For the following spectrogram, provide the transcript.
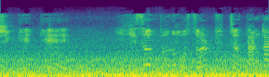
신기했게 이기선 눈 호설 붙였단가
